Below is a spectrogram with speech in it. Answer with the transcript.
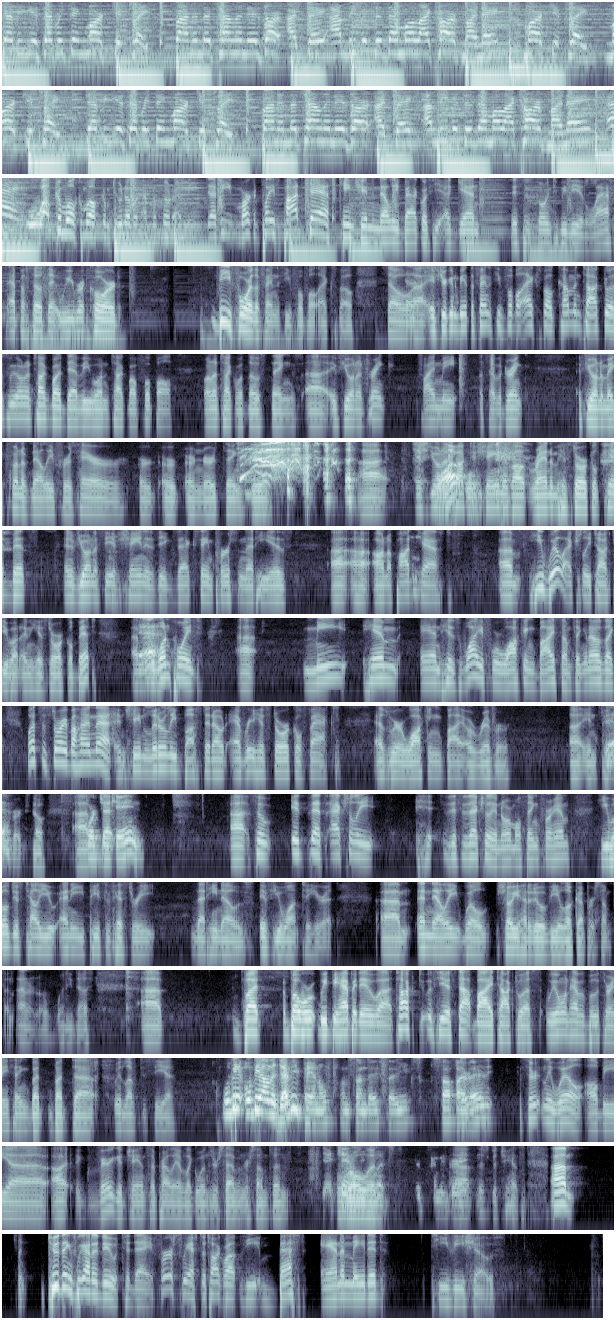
Devy is everything marketplace. Finding the talent is art, I'd say. I leave it to them while I carve my name. Marketplace, marketplace. Devy is everything marketplace. Finding the talent is art, I'd say. I leave it to them while I carve my name. Hey. Welcome, welcome, welcome to another episode of the Devy Marketplace Podcast. Kane, Nelly back with you again. This is going to be the last episode that we record before the Fantasy Football Expo. So uh, if you're going to be at the Fantasy Football Expo, come and talk to us. We want to talk about Devy. We want to talk about football. We want to talk about those things. Uh, if you want to drink, find me. Let's have a drink. If you want to make fun of Nelly for his hair or or, or, or nerd things, do it. uh, if you want to talk to Shane about random historical tidbits, and if you want to see if Shane is the exact same person that he is uh, uh, on a podcast, um, he will actually talk to you about any historical bit. Um, At Yeah. one point, uh, me, him, and his wife were walking by something, and I was like, "What's the story behind that?" And Shane literally busted out every historical fact as we were walking by a river uh, in Yeah. Pittsburgh. So, uh, Fort Duquesne. uh, so it that's actually this is actually a normal thing for him. He will just tell you any piece of history that he knows if you want to hear it. Um, and Nelly will show you how to do a VLOOKUP or something. I don't know what he does. Uh, but but we're, we'd be happy to uh, talk to, with you. Stop by, talk to us. We won't have a booth or anything, but but uh, we'd love to see you. We'll be we'll be on the Devy panel on Sunday, so you stop by there. Certainly, certainly will. I'll be uh, uh, very good chance. I probably have like a Windsor seven or something. Yeah, Canada will be rolling. It's gonna be great. Uh, there's a good chance. Um, two things we got to do today. First, we have to talk about the best animated TV shows.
